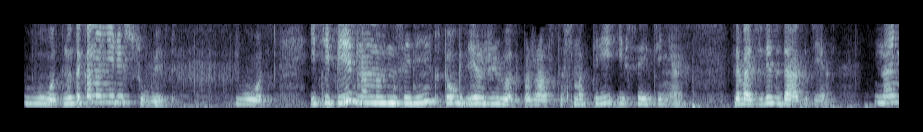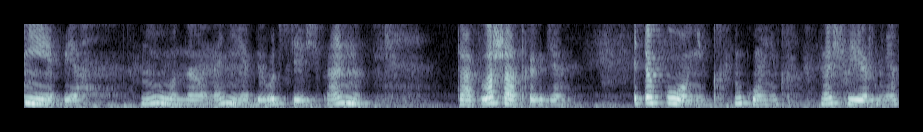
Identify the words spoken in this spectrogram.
Вот, ну так оно не рисует. Вот. И теперь нам нужно соединить, кто где живет. Пожалуйста, смотри и соединяй. Давай, звезда где? На небе. Ну вот, давай, на небе. Вот здесь, правильно? Так, лошадка где? Это коник. Ну, коник. На ферме.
